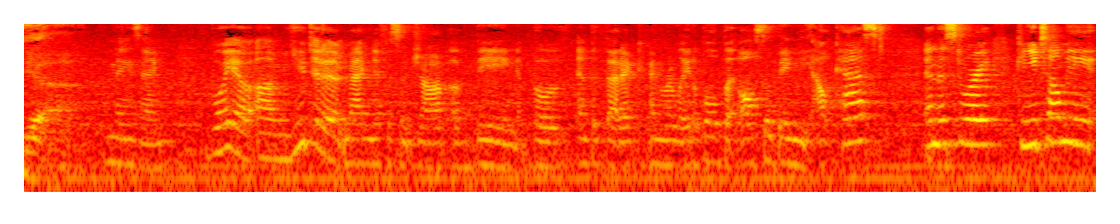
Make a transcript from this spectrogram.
Yeah. Yeah. Amazing. Vuyo, um, you did a magnificent job of being both empathetic and relatable, but also being the outcast in this story. Can you tell me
